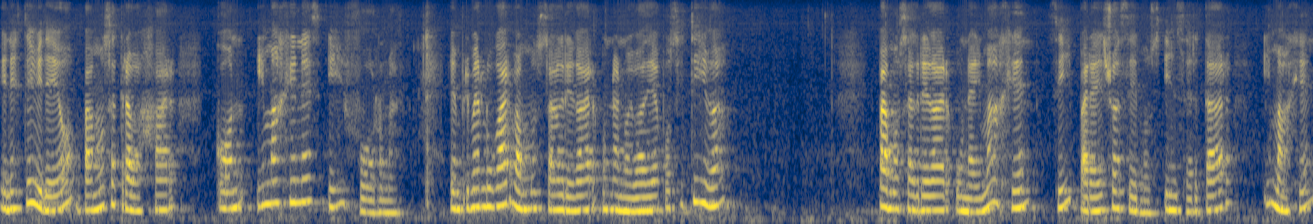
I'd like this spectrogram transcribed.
En este video vamos a trabajar con imágenes y formas. En primer lugar vamos a agregar una nueva diapositiva. Vamos a agregar una imagen, ¿sí? Para ello hacemos insertar imagen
